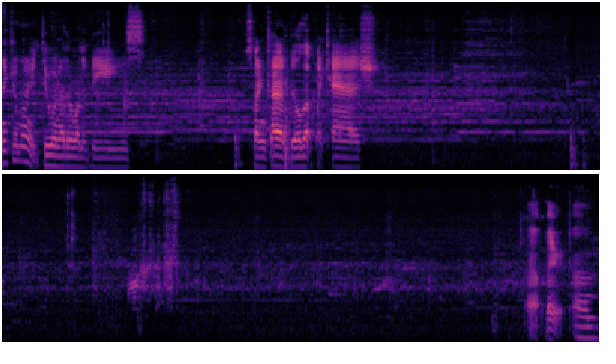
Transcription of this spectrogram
Think I might do another one of these. So I can kind of build up my cash. Oh, there. Um.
